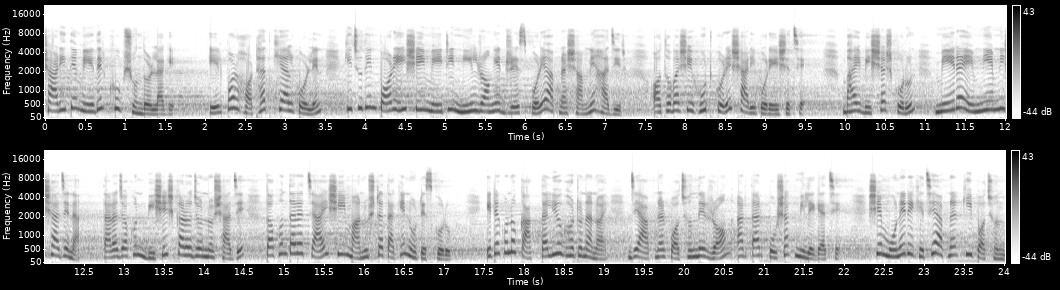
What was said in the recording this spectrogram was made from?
শাড়িতে মেয়েদের খুব সুন্দর লাগে। এরপর হঠাৎ খেয়াল করলেন, কিছুদিন পরেই সেই মেয়েটি নীল রঙের ড্রেস পরে আপনার সামনে হাজির, অথবা সে হুট করে শাড়ি পরে এসেছে। ভাই, বিশ্বাস করুন, মেয়েরা এমনি এমনি সাজে না। তারা যখন বিশেষ কারোর জন্য সাজে, তখন তারা চায় সেই মানুষটা তাকে নোটিস করুক। এটা কোনো কাকতালীয় ঘটনা নয় যে আপনার পছন্দের রং আর তার পোশাক মিলে গেছে। সে মনে রেখেছে আপনার কি পছন্দ,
